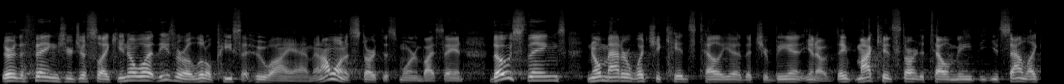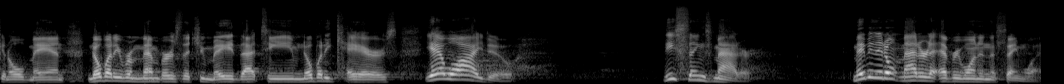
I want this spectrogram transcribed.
There are the things you're just like, you know what? These are a little piece of who I am. And I want to start this morning by saying those things, no matter what your kids tell you that you're being, you know, they, my kids starting to tell me that you sound like an old man. Nobody remembers that you made that team. Nobody cares. Yeah, well, I do. These things matter. Maybe they don't matter to everyone in the same way.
